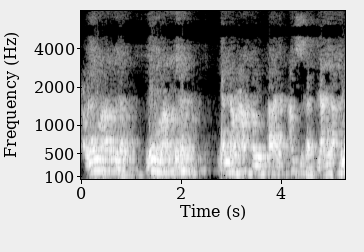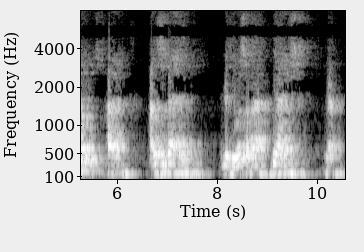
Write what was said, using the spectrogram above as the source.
هؤلاء معطلة ليه معطلة؟ لأنهم عطلوا الخالق عن صفاته. يعني أخلوه سبحانه عن صفاته التي وصف بها نفسه. نعم.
